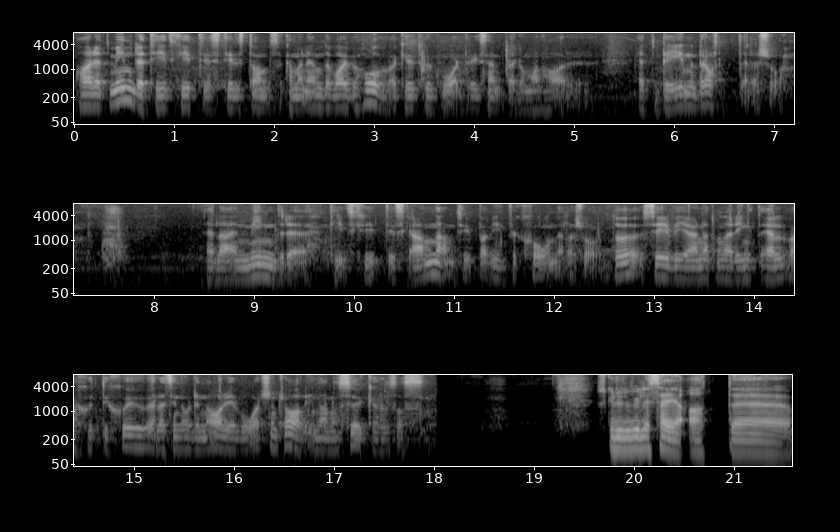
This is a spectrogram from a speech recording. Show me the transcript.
har ett mindre tidskritiskt tillstånd så kan man ändå vara i behov av akutsjukvård till exempel om man har ett benbrott eller så. Eller en mindre tidskritisk annan typ av infektion eller så. Då ser vi gärna att man har ringt 1177 eller sin ordinarie vårdcentral innan man söker hos oss. Skulle du vilja säga att eh,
